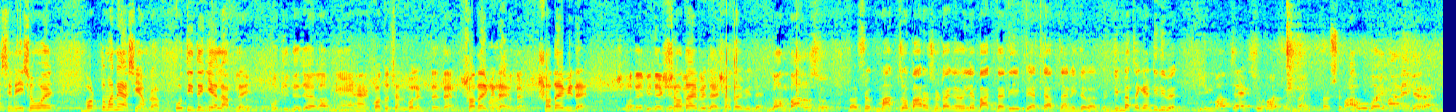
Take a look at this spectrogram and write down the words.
আসেন এই সময় বর্তমানে আসি আমরা। অতীতে গিয়ে লাভ নাই। অতীতে যায় লাভ নেই হ্যাঁ? হ্যাঁ কত চান বলেন? দেন সদাই বিদায়। সদাই বিদায়। সদাই বিদায় সদাই। বিদায় সদাই বিদায়। লন বারোশো। দর্শক মাত্র বারোশো টাকা হলে বাগদাদি এই পেয়ারটা আপনার নিতে পারবেন। ডিম বাচ্চা গ্যারান্টি দিবেন? ডিম বাচ্চা একশো পার্সেন্ট ভাই। দর্শক বাবু ভাই মানে গ্যারান্টি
